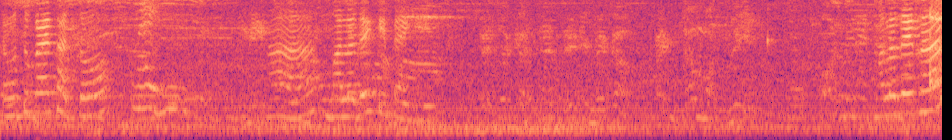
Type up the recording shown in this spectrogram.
तेव्हा तू काय खातो? मला दे की मॅगी. मला देणार?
